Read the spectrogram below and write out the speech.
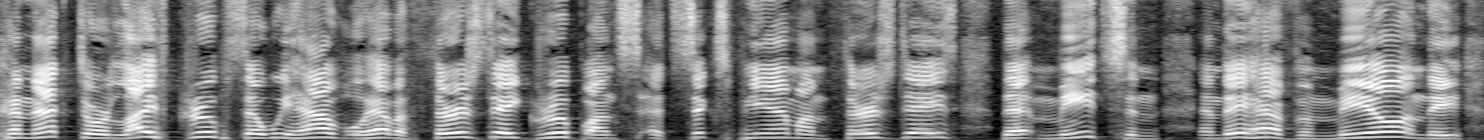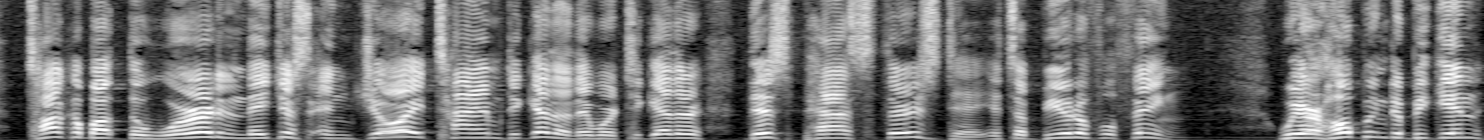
connect or life groups that we have. We have a Thursday group on at 6 p.m. on Thursdays that meets and, and they have a meal and they talk about the word and they just enjoy time together. They were together this past Thursday. It's a beautiful thing. We are hoping to begin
